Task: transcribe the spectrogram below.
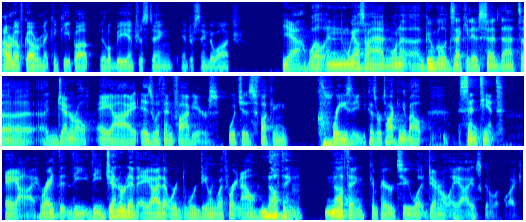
I don't know if government can keep up. It'll be interesting, interesting to watch. Yeah, well, and we also had one uh, Google executive said that uh, general AI is within five years, which is fucking crazy because we're talking about sentient AI, right? The the, the generative AI that we're we're dealing with right now, nothing, mm-hmm. Nothing compared to what general AI is going to look like.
